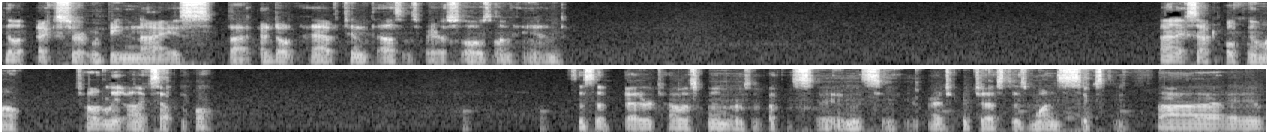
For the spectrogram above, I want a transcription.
Hill excerpt would be nice, but I don't have 10,000 spare souls on hand. Unacceptable, Kumo. Totally unacceptable. Is this a better talisman or is it about the same? Let's see here. Magic adjust is 165.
